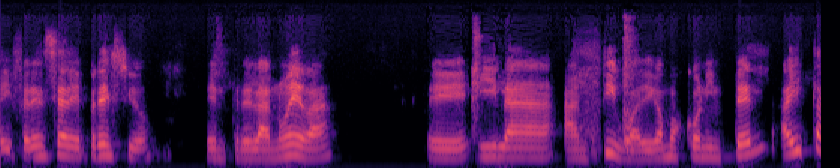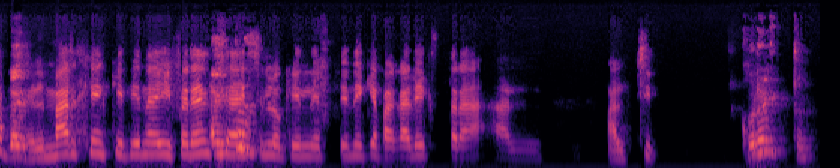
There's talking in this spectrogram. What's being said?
diferencia de precio entre la nueva eh, y la antigua, digamos con Intel, ahí está. el margen que tiene diferencia es lo que le tiene que pagar extra al, chip. Correcto.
